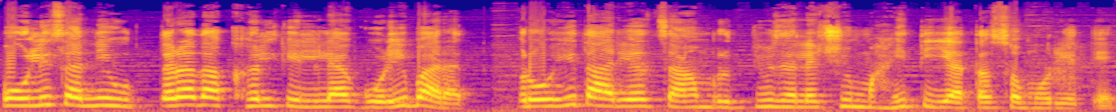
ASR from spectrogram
पोलिसांनी उत्तरादाखल केलेल्या गोळीबारात रोहित आर्यचा मृत्यू झाल्याची माहिती आता समोर येते.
